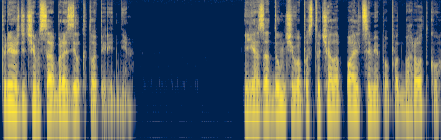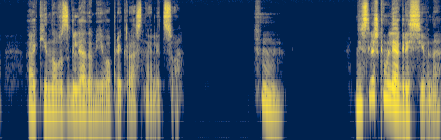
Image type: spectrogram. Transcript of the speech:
прежде чем сообразил, кто перед ним. Я задумчиво постучала пальцами по подбородку, окинув взглядом его прекрасное лицо. Хм. Не слишком ли агрессивно?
